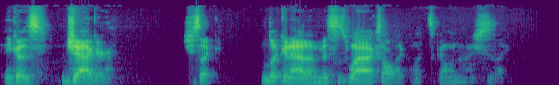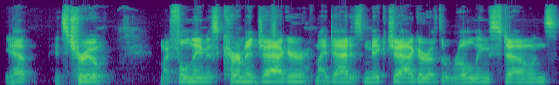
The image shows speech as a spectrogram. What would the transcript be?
He goes, Jagger. She's like, looking at him, Mrs. Whack, all like, what's going on? She's like, yep, it's true. My full name is Kermit Jagger. My dad is Mick Jagger of the Rolling Stones.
